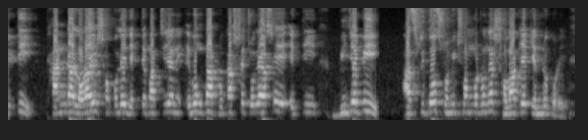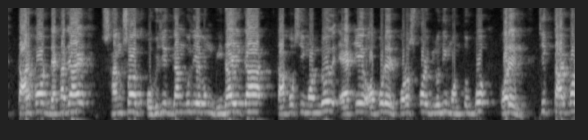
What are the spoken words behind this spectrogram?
একটি ঠান্ডা লড়াই সকলে দেখতে পাচ্ছিলেন এবং তা প্রকাশ্যে চলে আসে একটি বিজেপি আশ্রিত শ্রমিক সংগঠনের সভাকে কেন্দ্র করে। তারপর দেখা যায়, সাংসদ অভিজিৎ গাঙ্গুলি এবং বিধায়িকা তাপসী মণ্ডল একে অপরের পরস্পর বিরোধী মন্তব্য করেন। ঠিক তারপর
